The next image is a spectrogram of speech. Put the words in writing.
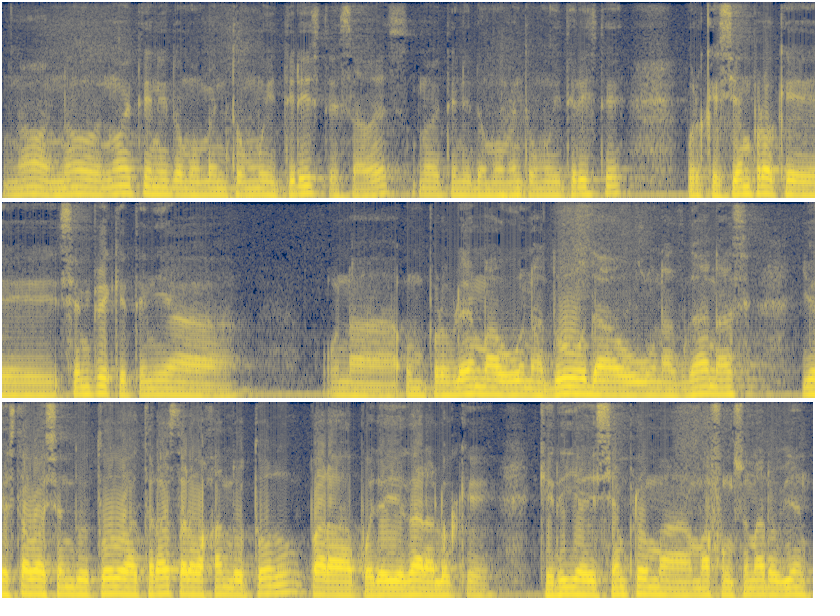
No, no, no he tenido momentos muy tristes, ¿sabes? No he tenido momentos muy tristes porque siempre que, siempre que tenía una, un problema o una duda o unas ganas, yo estaba haciendo todo atrás, trabajando todo para poder llegar a lo que quería y siempre me ha, funcionado bien.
